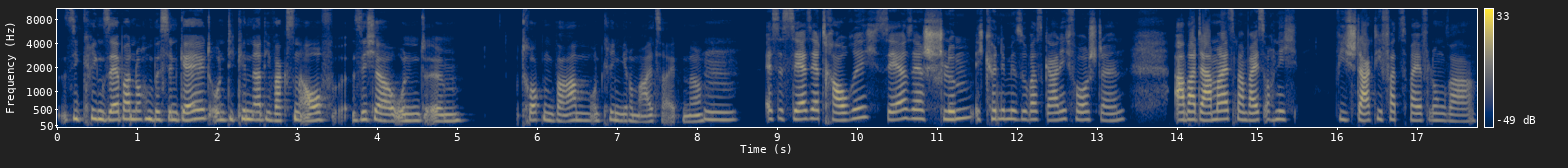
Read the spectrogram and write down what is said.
sie kriegen selber noch ein bisschen Geld und die Kinder, die wachsen auf sicher und ähm, trocken, warm und kriegen ihre Mahlzeiten. Ne? Hm. Es ist sehr, sehr traurig, sehr, sehr schlimm. Ich könnte mir sowas gar nicht vorstellen. Aber damals, man weiß auch nicht, wie stark die Verzweiflung war.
